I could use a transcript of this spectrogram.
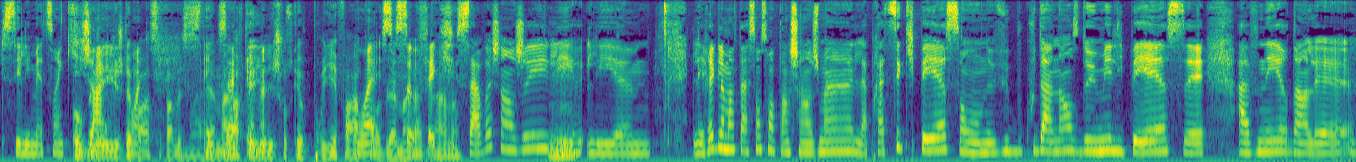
c'est les médecins qui gèrent. Oblige de Ouais. passer par le système. Alors qu'il y a Exactement. des choses que vous pourriez faire Ouais, c'est probablement ça. Fait que ça va changer. Mhm. Les, les, euh, les réglementations sont en changement. La pratique IPS, on a vu beaucoup d'annonces 2000 IPS euh, à venir dans le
